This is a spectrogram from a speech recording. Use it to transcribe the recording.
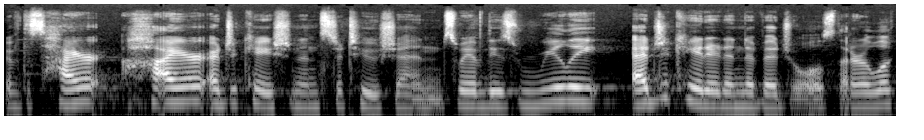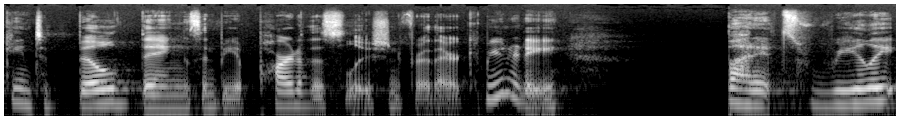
We have this higher, higher education institution. So we have these really educated individuals that are looking to build things and be a part of the solution for their community. But it's really,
